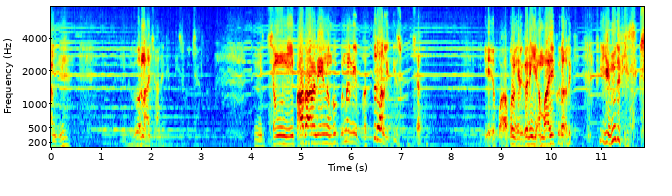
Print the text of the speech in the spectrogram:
స్వామి ఇదిగో నా జానకి తీసుకొచ్చాను నిత్యం నీ పాదాలనే నమ్ముకున్న నీ భక్తురాలి తీసుకొచ్చాను ఏ పాపం ఎరగని అమాయకురాలికి ఎందుకు ఈ శిక్ష?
